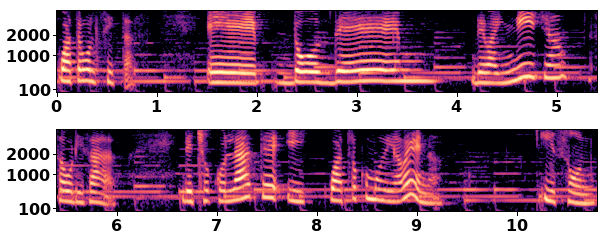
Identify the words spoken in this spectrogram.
cuatro bolsitas, eh, dos de, de vainilla saborizadas, de chocolate y cuatro como de avena y son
